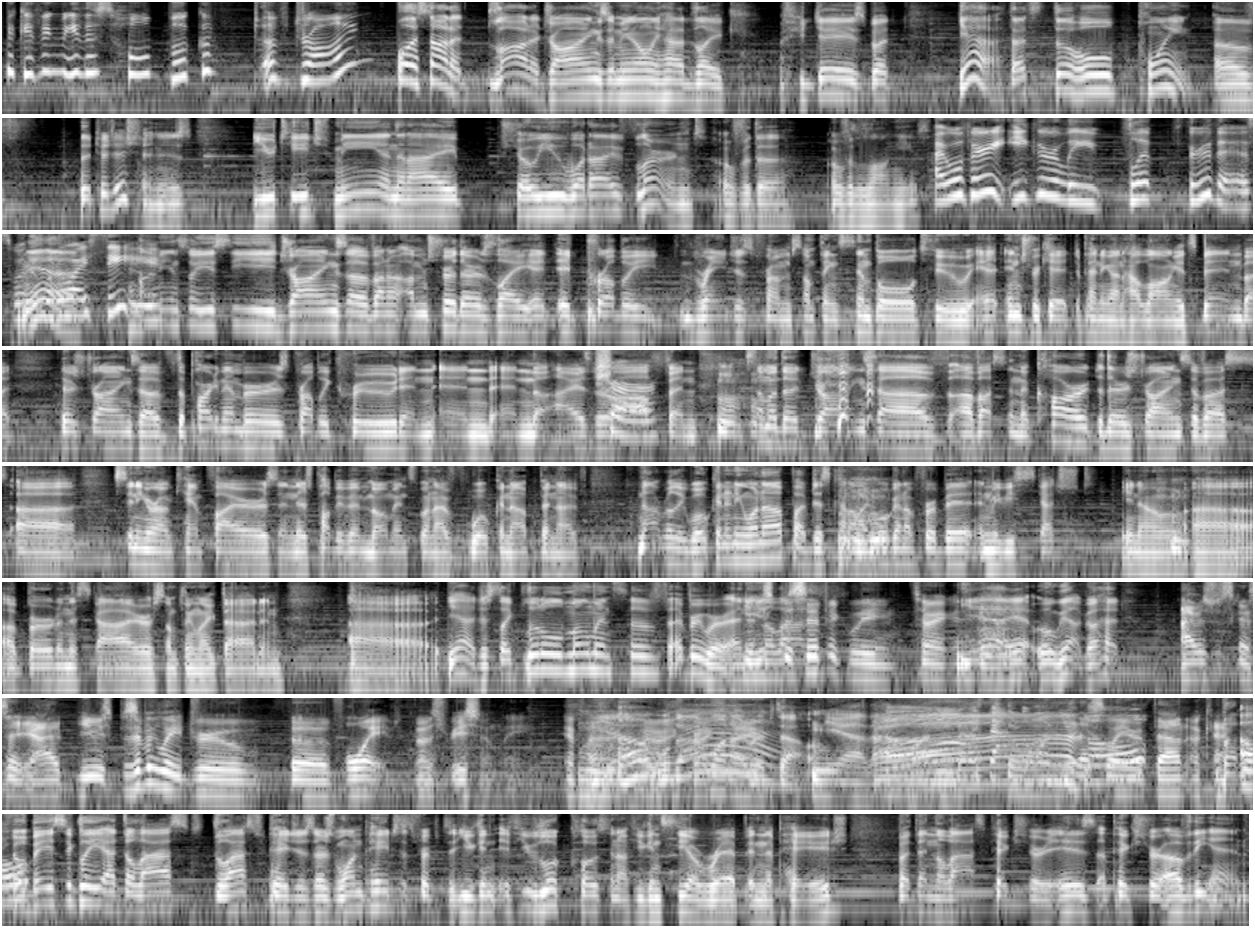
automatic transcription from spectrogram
you're giving me this whole book of, of drawing? Well, it's not a lot of drawings. I mean, I only had like a few days, but yeah, that's the whole point of the tradition is you teach me and then I show you what I've learned over the over the long years. I will very eagerly flip through this. What, what do I see? I mean, so you see drawings of, I don't- I'm sure there's like, it, it probably ranges from something simple to intricate depending on how long it's been, but there's drawings of the party members, probably crude and, and, and the eyes are Sure. off. And some of the drawings of, of us in the cart, there's drawings of us uh, sitting around campfires. And there's probably been moments when I've woken up and I've not really woken anyone up. I've just kind of like woken up for a bit and maybe sketched, you know, uh, a bird in the sky or something like that. And uh, yeah, just like little moments of everywhere. And you then the last- specifically, sorry. go ahead. yeah, yeah. Well, yeah. Go ahead. I was just gonna say, yeah, you specifically drew the void most recently. If I Yeah. Oh, well, that correctly. one I ripped out. Yeah, that Oh, one. That's that the the one. one you that's why you ripped out. Okay. Oh. So basically, at the last the last two pages, there's one page that's ripped. You can, if you look close enough, you can see a rip in the page. But then the last picture is a picture of the inn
